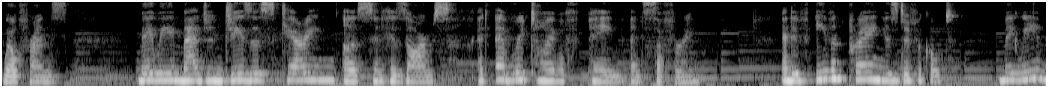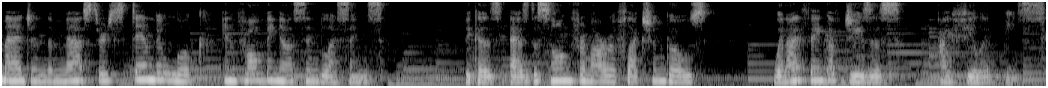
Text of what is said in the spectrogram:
Well, friends, may we imagine Jesus carrying us in his arms at every time of pain and suffering. And if even praying is difficult, may we imagine the Master's tender look involving us in blessings. Because, as the song from our reflection goes, when I think of Jesus, I feel at peace.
